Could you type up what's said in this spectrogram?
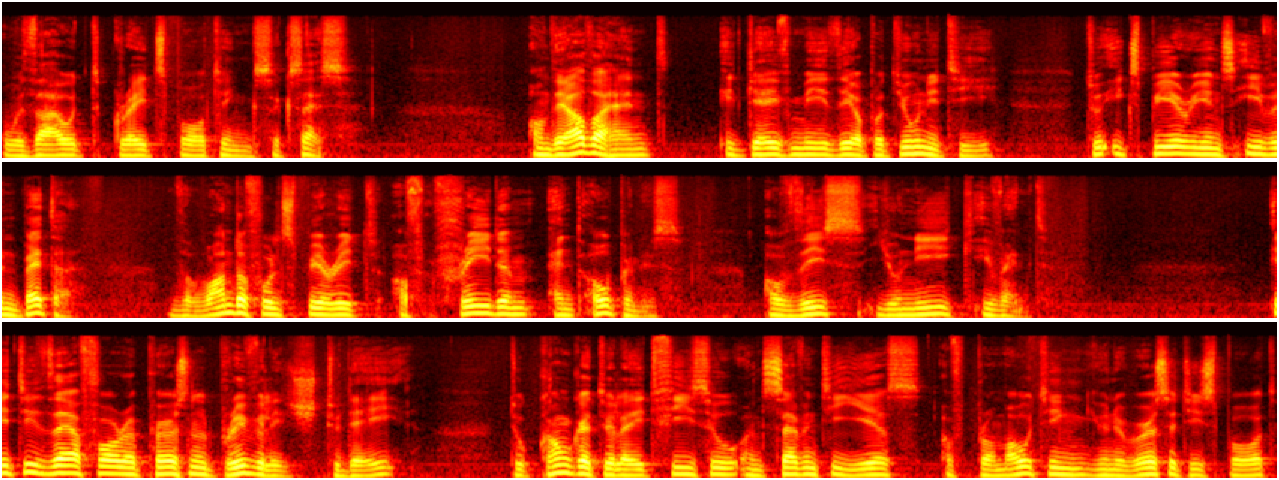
without great sporting success. On the other hand, it gave me the opportunity to experience even better the wonderful spirit of freedom and openness of this unique event. It is therefore a personal privilege today to congratulate FISU on 70 years of promoting university sport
